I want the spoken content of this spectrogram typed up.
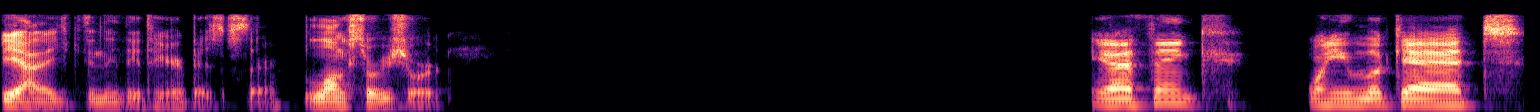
yeah, I think they take care of business there. Long story short. Yeah, I think when you look at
